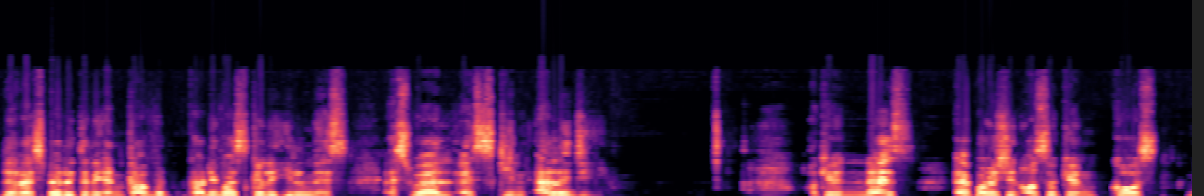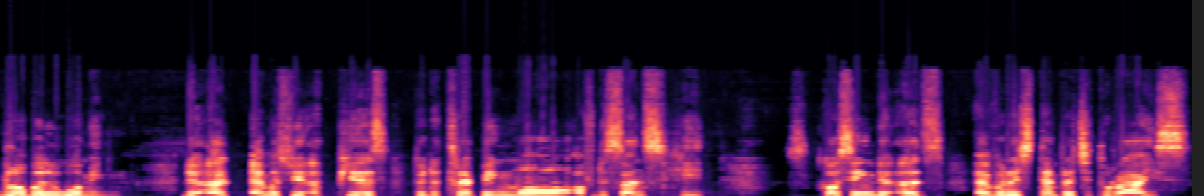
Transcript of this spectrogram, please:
the respiratory and cardiovascular illness as well as skin allergy. Okay, next, air pollution also can cause global warming. The atmosphere appears to the trapping more of the sun's heat, causing the Earth's average temperature to rise.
